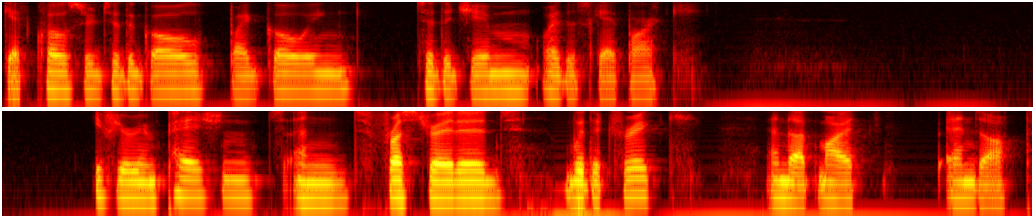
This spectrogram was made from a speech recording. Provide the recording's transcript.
get closer to the goal by going to the gym or the skate park? If you're impatient and frustrated with a trick and that might end up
